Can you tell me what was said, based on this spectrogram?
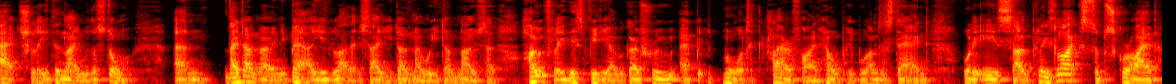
actually the name of the storm. Um, they don't know any better. You like they say, you don't know what you don't know. So hopefully this video will go through a bit more to clarify and help people understand what it is. So please like, subscribe,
